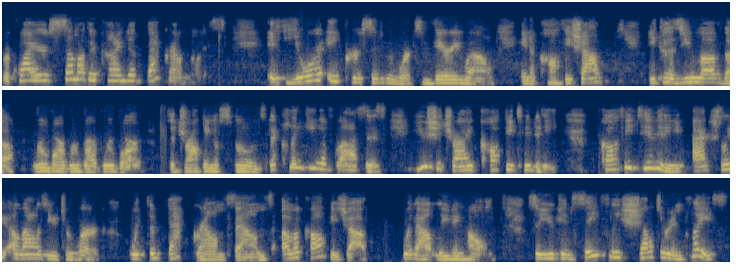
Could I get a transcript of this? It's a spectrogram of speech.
requires some other kind of background noise. If you're a person who works very well in a coffee shop because you love the rhubarb, rhubarb, rhubarb, the dropping of spoons, the clinking of glasses, you should try Coffeetivity. Coffeetivity actually allows you to work with the background sounds of a coffee shop without leaving home. So you can safely shelter in place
